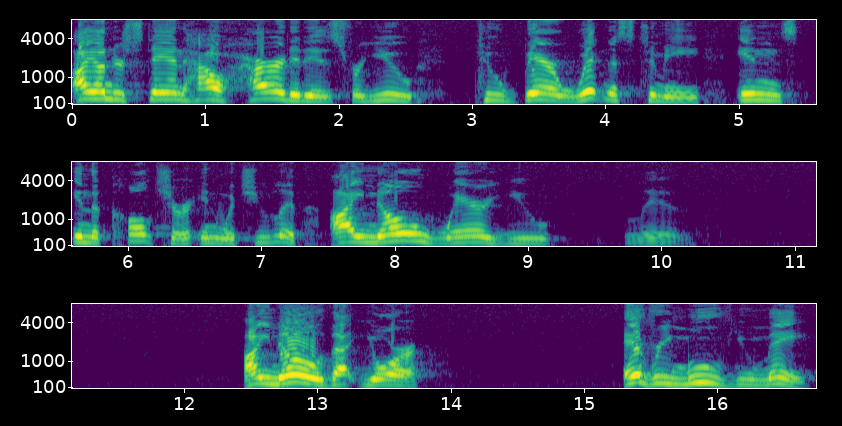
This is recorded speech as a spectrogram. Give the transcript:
I understand how hard it is for you to bear witness to me in, in the culture in which you live. I know where you live. I know that your every move you make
